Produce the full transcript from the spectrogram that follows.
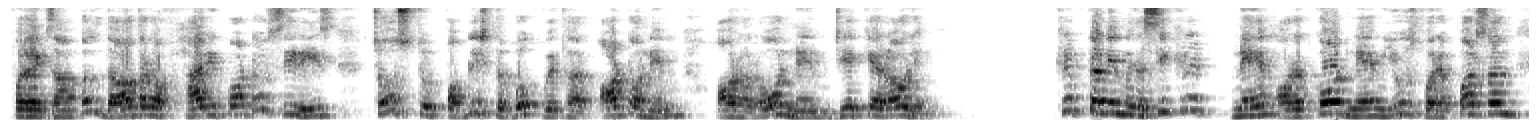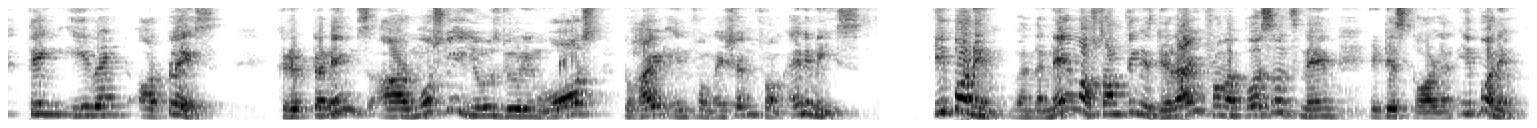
For example, the author of Harry Potter series chose to publish the book with her autonym or her own name, J.K. Rowling. Cryptonym is a secret name or a code name used for a person, thing, event, or place. Cryptonyms are mostly used during wars to hide information from enemies. Eponym. When the name of something is derived from a person's name, it is called an eponym.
